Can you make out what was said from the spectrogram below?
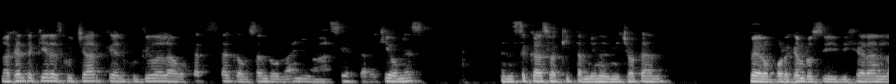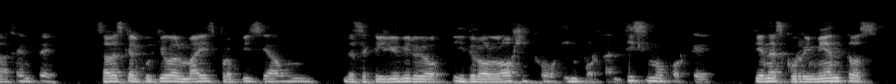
La gente quiere escuchar que el cultivo del aguacate está causando daño a ciertas regiones. En este caso aquí también en Michoacán. Pero, por ejemplo, si dijeran la gente, sabes que el cultivo del maíz propicia un desequilibrio hidrológico importantísimo porque tiene escurrimientos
